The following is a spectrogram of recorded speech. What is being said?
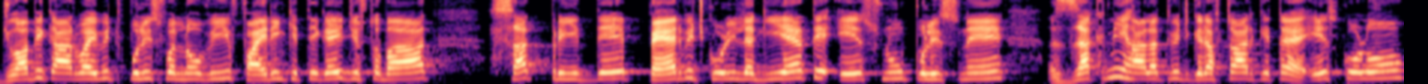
ਜਵਾਬੀ ਕਾਰਵਾਈ ਵਿੱਚ ਪੁਲਿਸ ਵੱਲੋਂ ਵੀ ਫਾਇਰਿੰਗ ਕੀਤੀ ਗਈ, ਜਿਸ ਤੋਂ ਬਾਅਦ ਸਤਪ੍ਰੀਤ ਦੇ ਪੈਰ ਵਿੱਚ ਗੋਲੀ ਲੱਗੀ ਹੈ ਤੇ ਇਸ ਨੂੰ ਪੁਲਿਸ ਨੇ ਜ਼ਖਮੀ ਹਾਲਤ ਵਿੱਚ ਗ੍ਰਿਫਤਾਰ ਕੀਤਾ ਹੈ। ਇਸ ਕੋਲੋਂ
